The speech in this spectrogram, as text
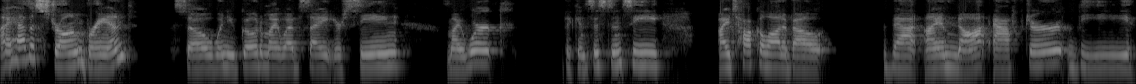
I have a strong brand. So when you go to my website, you're seeing my work, the consistency. I talk a lot about that I am not after the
